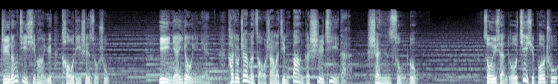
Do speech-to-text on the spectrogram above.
只能寄希望于投递申诉书。一年又一年，他就这么走上了近半个世纪的申诉路。宋宇选读继续播出：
